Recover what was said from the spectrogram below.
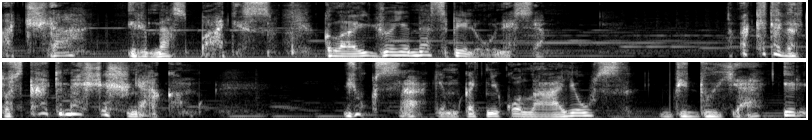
A čia ir mes patys klaidžiojame spėlionėse. O kita vertus, kągi mes čia šnekam? Juk sakėm, kad Nikolajaus viduje ir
